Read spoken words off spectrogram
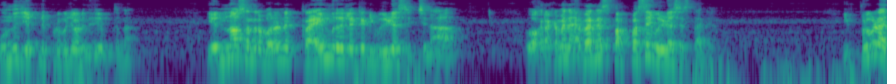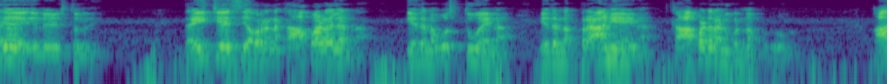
ముందు చెప్పిన ఇప్పుడు కూడా ఇది చెప్తున్నా. ఎన్నో సందర్భాల్లో నేను క్రైమ్ రిలేటెడ్ వీడియోస్ ఇచ్చిన ఒక రకమైన అవేర్నెస్ పర్పసే వీడియోస్ ఇస్తాను నేను. ఇప్పుడు కూడా అదే నేను ఇస్తున్నది. దయచేసి ఎవరన్నా కాపాడాలి అన్నా ఏదైనా వస్తువు అయినా ఏదన్నా ప్రాణి అయినా కాపాడాలి అనుకున్నప్పుడు ఆ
